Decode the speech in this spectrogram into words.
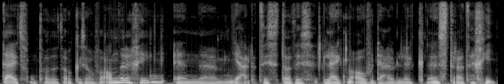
tijd vond dat het ook eens over anderen ging. En um, ja, dat, is, dat is, lijkt me overduidelijk een strategie.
